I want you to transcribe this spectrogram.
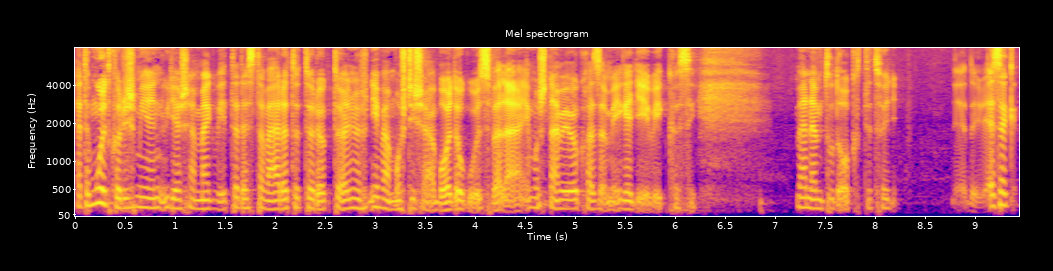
hát a múltkor is milyen ügyesen megvédted ezt a várat a töröktől, nyilván most is elboldogulsz vele, én most nem jövök haza még egy évig, köszi. Mert nem tudok. Tehát, hogy ezek,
